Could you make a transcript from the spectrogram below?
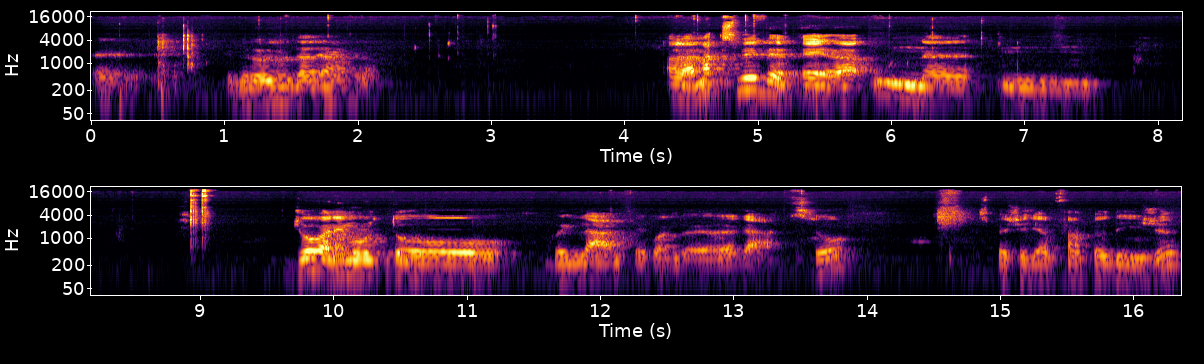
eh e ve lo ricordate anche no? Allora, Max Weber era un, un giovane molto brillante quando era ragazzo, specie di enfant prodige,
